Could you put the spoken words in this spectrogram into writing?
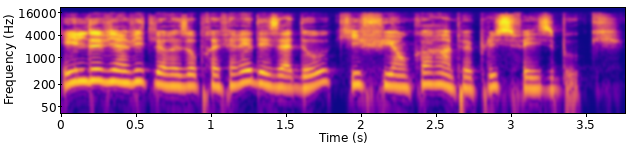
et il devient vite le réseau préféré des ados qui fuit encore un peu plus Facebook.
